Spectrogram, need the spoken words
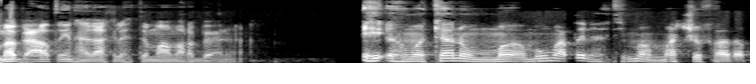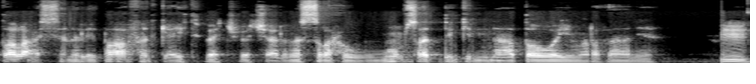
ما بعاطين هذاك الاهتمام ربعنا. اي هم كانوا ما مو معطينها اهتمام ما تشوف هذا طلع السنة اللي طافت قاعد يتبتش على مسرح ومو مصدق إنه عطوه مرة ثانية. امم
